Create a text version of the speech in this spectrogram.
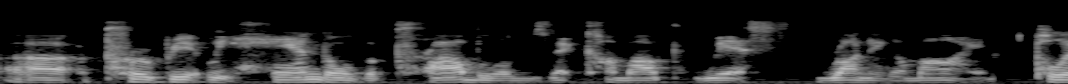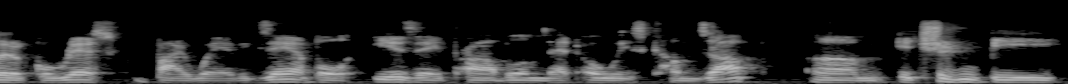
uh, appropriately handle the problems that come up with running a mine. Political risk, by way of example, is a problem that always comes up. Um, it shouldn't be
